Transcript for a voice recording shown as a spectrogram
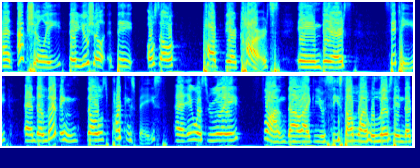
And actually, they usually they also park their cars in their city, and they live in those parking space. And it was really fun that like you see someone who lives in the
